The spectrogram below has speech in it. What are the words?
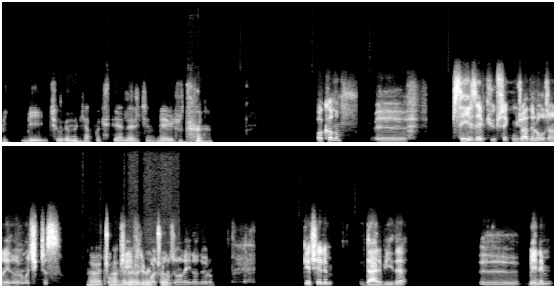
bir, bir çılgınlık yapmak isteyenler için mevcut. Bakalım. Ee, seyir zevki yüksek mücadele olacağına inanıyorum açıkçası. Evet, Çok keyifli bir maç bekliyorum. olacağına inanıyorum. Geçelim derbiyi de. Ee, benim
